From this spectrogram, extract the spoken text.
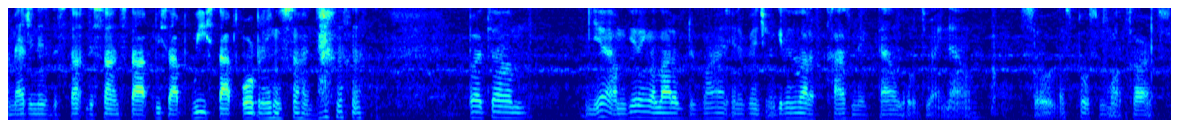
Imagine is the sun, the sun stopped. We stopped. We stopped orbiting the sun. but um, yeah, I'm getting a lot of divine intervention. I'm getting a lot of cosmic downloads right now. So let's pull some more cards.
